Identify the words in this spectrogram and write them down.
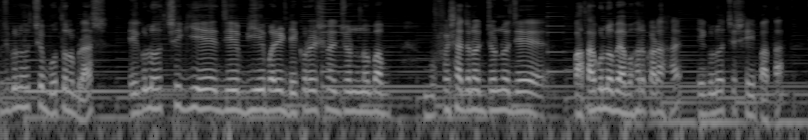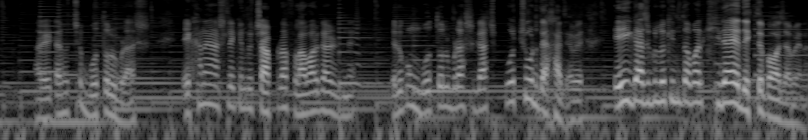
গাছগুলো হচ্ছে বোতল ব্রাশ। এগুলো হচ্ছে গিয়ে যে বিয়ে বাড়ির ডেকোরেশনের জন্য বা বুফে সাজানোর জন্য যে পাতাগুলো ব্যবহার করা হয়, এগুলো হচ্ছে সেই পাতা। আর এটা হচ্ছে বোতল ব্রাশ। এখানে আসলে কিন্তু চাপড়া ফ্লাওয়ার গার্ডেনে এরকম বোতল ব্রাশ গাছ প্রচুর দেখা যাবে। এই গাছগুলো কিন্তু আবার খিরায়ে দেখতে পাওয়া যাবে না।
